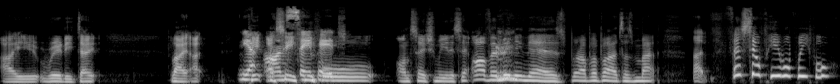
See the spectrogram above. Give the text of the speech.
I really don't like. I, Yeah, I on see same page. people on social media saying, "Oh, they're millionaires," blah blah blah. It doesn't matter. Like, they're still people. People.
